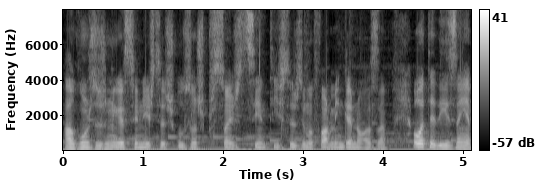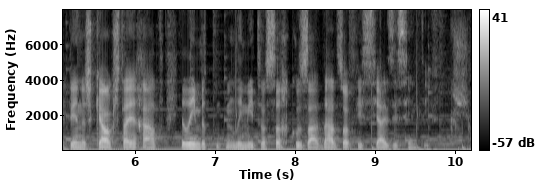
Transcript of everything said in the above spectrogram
alguns dos negacionistas usam expressões de cientistas de uma forma enganosa ou até dizem apenas que algo está errado e limitam-se a recusar dados oficiais e científicos.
